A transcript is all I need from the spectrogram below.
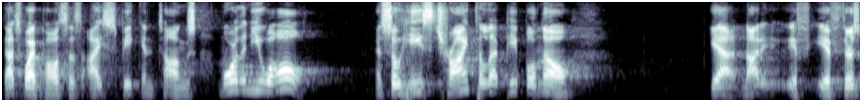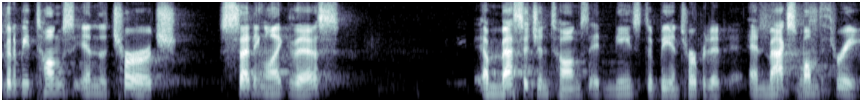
That's why Paul says, I speak in tongues more than you all. And so he's trying to let people know, yeah, not if, if there's going to be tongues in the church setting like this, a message in tongues, it needs to be interpreted, and maximum three.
